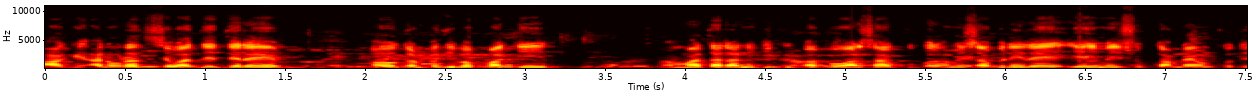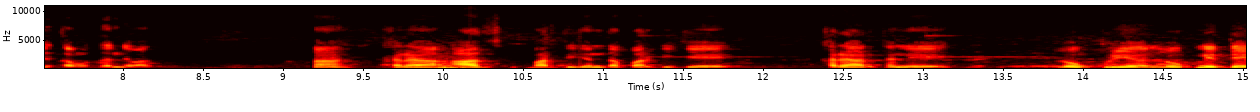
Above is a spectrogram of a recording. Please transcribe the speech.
आगे अनवरत सेवा देते रहे। और गणपति बप्पा की माता रानी की कृपा पवार साहब के ऊपर हमेशा बनी रहे। यही मेरी शुभकामनाएं उनको देता हूँ। धन्यवाद। हा, खऱ्या आज भारतीय जनता पार्टीचे खऱ्या अर्थाने लोकप्रिय लोकनेते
